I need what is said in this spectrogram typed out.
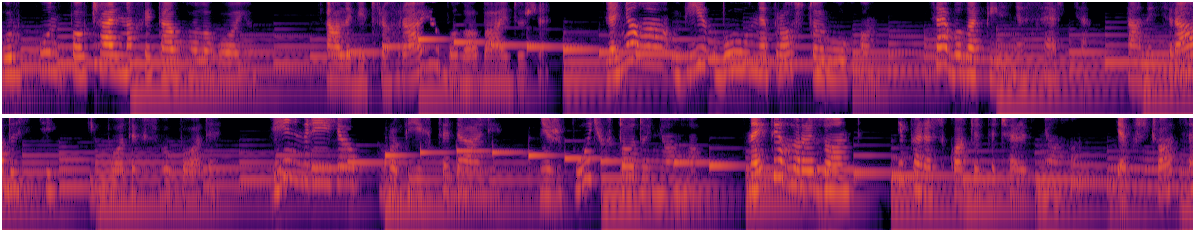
буркун повчально хитав головою. Але вітрограю було байдуже. Для нього біг був не просто рухом, це була пісня серця, танець радості і подих свободи. Він мріяв пробігти далі, ніж будь-хто до нього, знайти горизонт і перескочити через нього, якщо це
